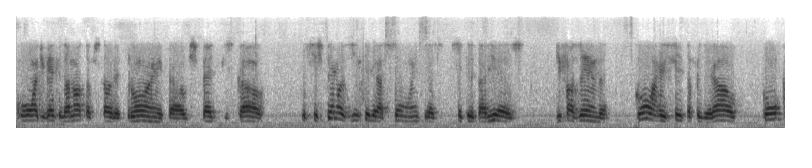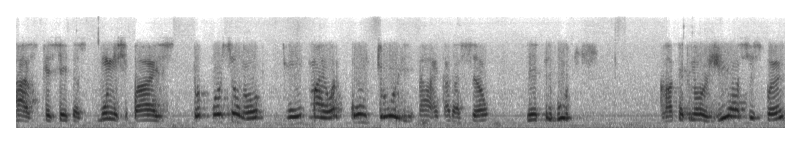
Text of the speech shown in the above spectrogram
com o advento da nota fiscal eletrônica, o SPED fiscal, os sistemas de integração entre as secretarias de Fazenda com a Receita Federal, com as receitas municipais, proporcionou um maior controle na arrecadação de tributos. A tecnologia se expande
